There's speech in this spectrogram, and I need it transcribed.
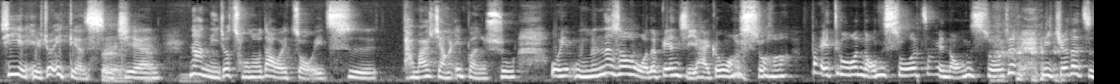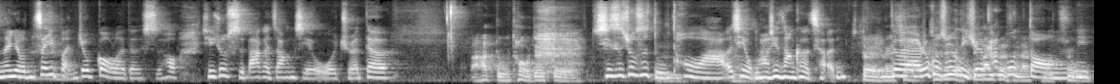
其实也也就一点时间，那你就从头到尾走一次。坦白讲，一本书，我我们那时候我的编辑还跟我说：“ 拜托浓缩再浓缩。”就你觉得只能有这一本就够了的时候，其实就十八个章节，我觉得把它读透就对了。其实就是读透啊，而且我们还有线上课程。对，对啊。如果说你觉得看不懂，你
